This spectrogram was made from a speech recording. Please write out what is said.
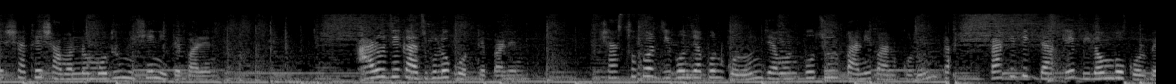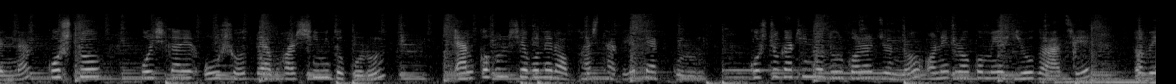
এর সাথে সামান্য মধু মিশিয়ে নিতে পারেন। আরও যে কাজগুলো করতে পারেন। স্বাস্থ্যকর জীবনযাপন করুন, যেমন প্রচুর পানি পান করুন প্রাকৃতিক ডাকে বিলম্ব করবেন না, কোষ্ঠ পরিষ্কারের ঔষধ ব্যবহার সীমিত করুন, অ্যালকোহল সেবনের অভ্যাস থাকলে ত্যাগ করুন। কোষ্ঠকাঠিন্য দূর করার জন্য অনেক রকমের ইয়োগা আছে, তবে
